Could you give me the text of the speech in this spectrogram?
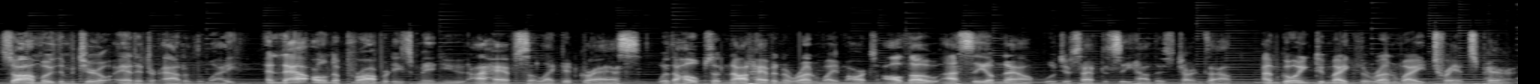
So I'll move the material editor out of the way. And now on the properties menu, I have selected grass with the hopes of not having the runway marks, although I see them now. We'll just have to see how this turns out. I'm going to make the runway transparent.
